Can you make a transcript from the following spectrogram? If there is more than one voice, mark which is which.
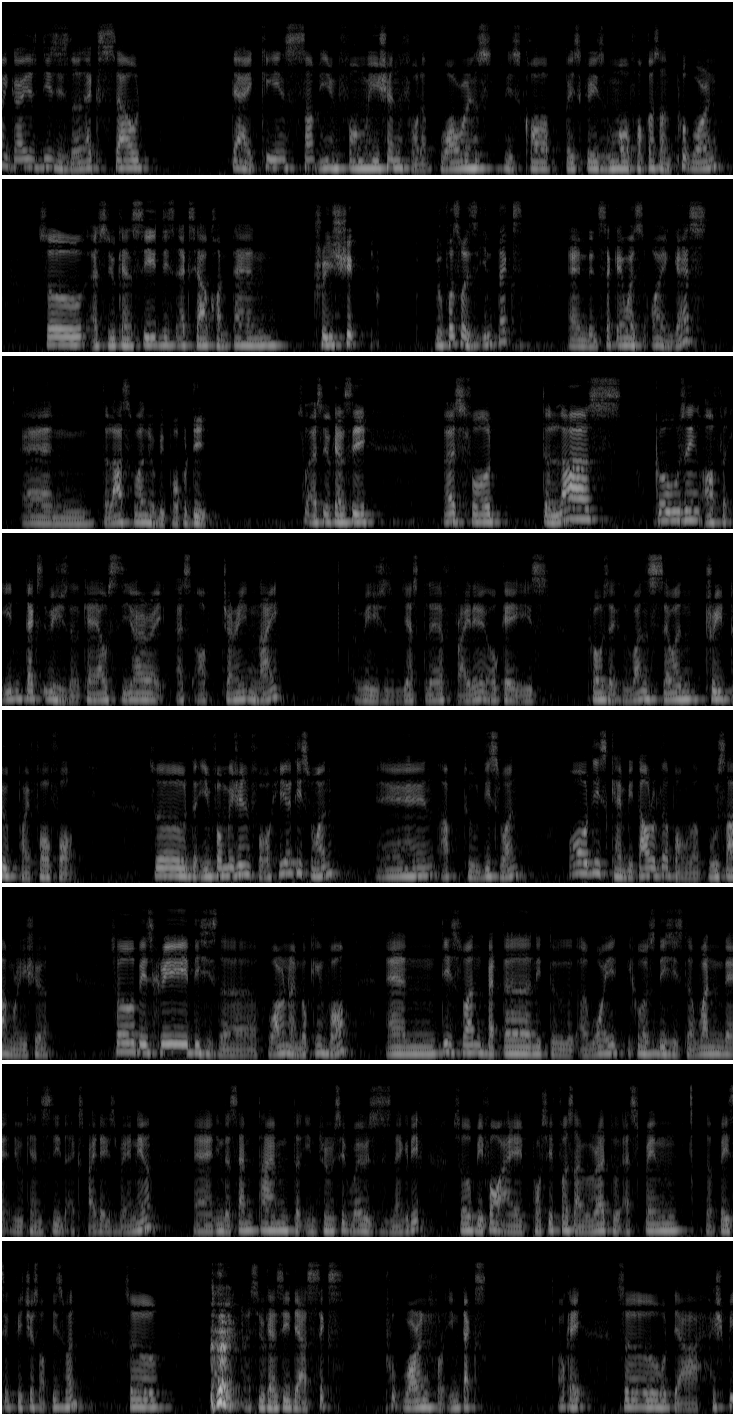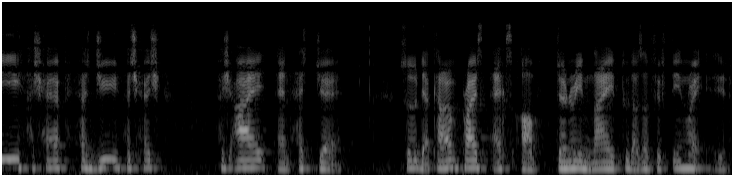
Speaker 1: hi guys this is the excel that I key in some information for the warrants. It's called basically is more focused on put warrant. So as you can see this excel contain three ship the first one is index, and the second one is oil and gas and the last one will be property. So as you can see as for the last closing of the index which is the KLCI as of January 9 which is yesterday Friday. Okay is closed at 1732.44 so the information for here this one and up to this one all this can be downloaded from the Bursa Malaysia. So basically this is the warrant I'm looking for and this one better need to avoid because this is the one that you can see the expiry date is very near. And in the same time the intrinsic value is negative. So before I proceed first I would like to explain the basic features of this one. So as you can see there are six put warrant for index. Okay so there are HP, HF, HG, HH, HI and HJ so their current price as of January 9 2015 right it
